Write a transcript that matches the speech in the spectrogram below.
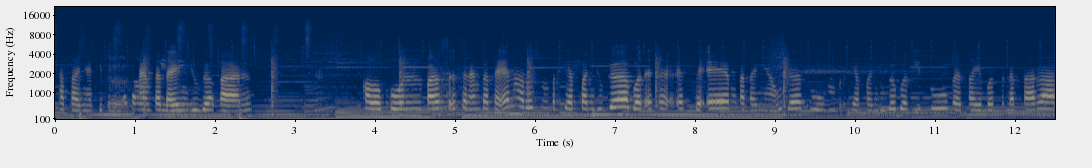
katanya gitu. Ya. SNMPTN juga kan kalaupun pas SNMPTN harus mempersiapkan juga buat SBM katanya. Udah tuh mempersiapkan juga buat itu kayak kayak buat pendaftaran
